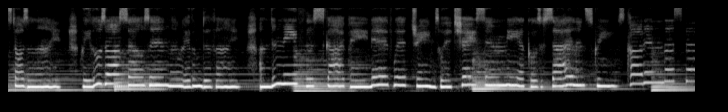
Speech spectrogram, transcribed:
stars align. We lose ourselves in the rhythm divine. Underneath the sky, painted with dreams, we're chasing the echoes of silent screams. Caught in the spell.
